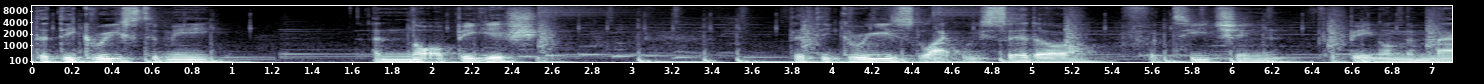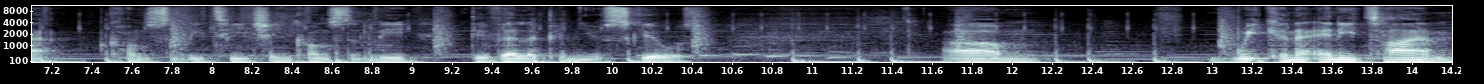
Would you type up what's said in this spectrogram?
The degrees to me are not a big issue. The degrees, like we said, are for teaching, for being on the mat, constantly teaching, constantly developing your skills. Um, we can at any time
